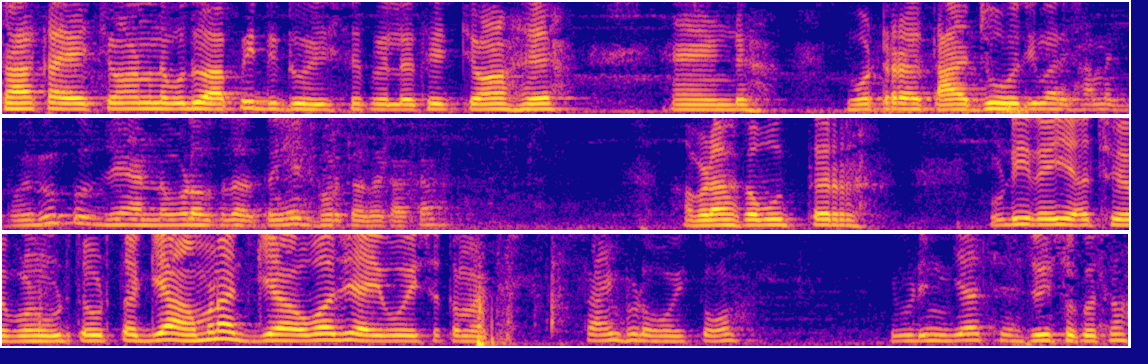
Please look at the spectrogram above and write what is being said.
કાકાએ ચણ ને બધું આપી દીધું હશે પહેલેથી, ચણ હે એન્ડ વોટર તાજું હજી મારી સામે ભર્યું હતું, જ્યાં નવડાવતા હતા, ત્યાં જ ભરતા હતા કાકા. આપણા કબૂતર ઉડી રહ્યા છે, પણ ઉડતા ઉડતા ગયા. હમણાં જ ગયા, અવાજે આવ્યો હશે તમે સાંભળો હોય તો. ઉડીને ગયા છે, જોઈ શકો છો.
